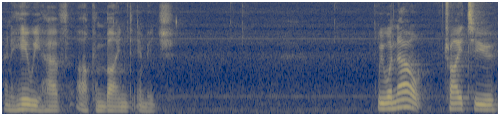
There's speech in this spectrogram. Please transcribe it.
And here we have our combined image. We will now try to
